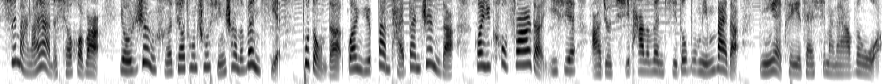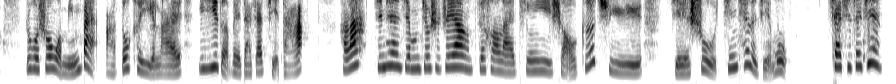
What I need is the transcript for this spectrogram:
喜马拉雅的小伙伴有任何交通出行上的问题，不懂的关于办牌办证的，关于扣分儿的一些啊就奇葩的问题都不明白的，您也可以在喜马拉雅问我。如果说我明白啊，都可以来一一的为大家解答。好啦，今天的节目就是这样，最后来听一首歌曲结束今天的节目，下期再见，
